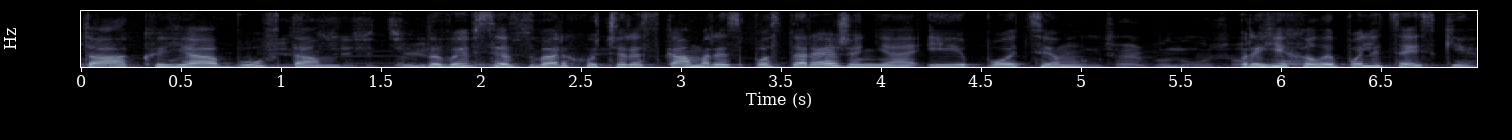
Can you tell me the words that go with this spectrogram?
Так, я був там. Дивився зверху через камери спостереження, і потім приїхали поліцейські.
